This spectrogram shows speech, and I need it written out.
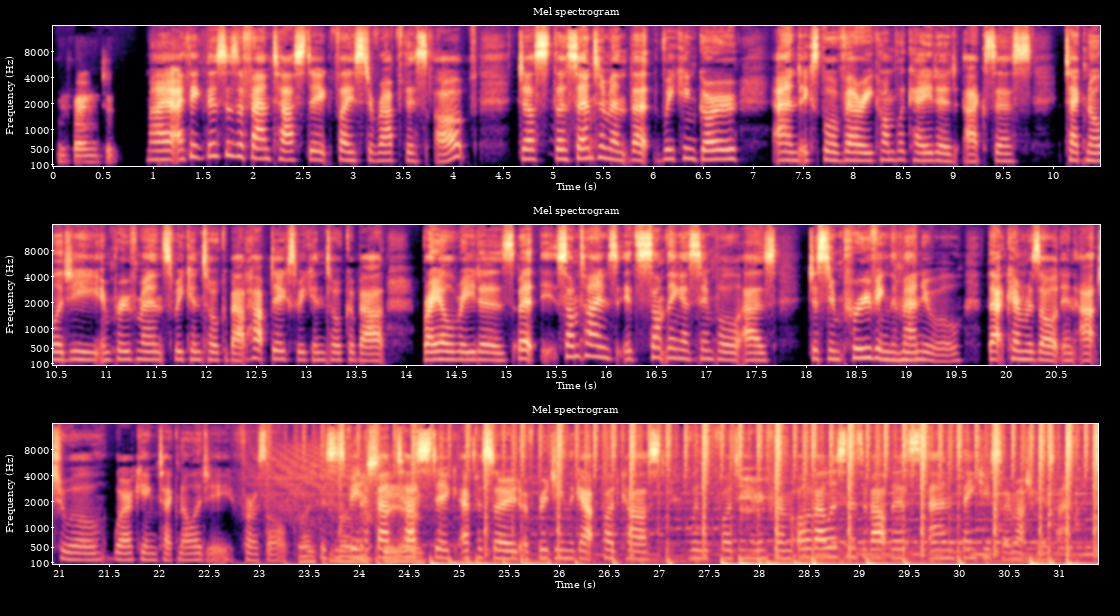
referring to Maya, I think this is a fantastic place to wrap this up. Just the sentiment that we can go and explore very complicated access technology improvements. We can talk about haptics, we can talk about braille readers, but sometimes it's something as simple as just improving the manual that can result in actual working technology for us all. Thank This you has been a much. Thanks, Leanne. fantastic episode of Bridging the Gap podcast. We look forward to hearing from all of our listeners about this, and thank you so much for your time.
